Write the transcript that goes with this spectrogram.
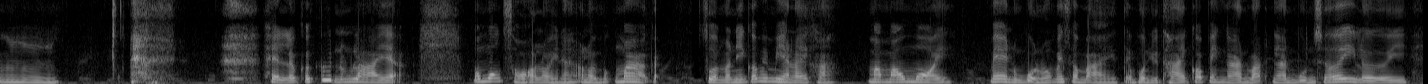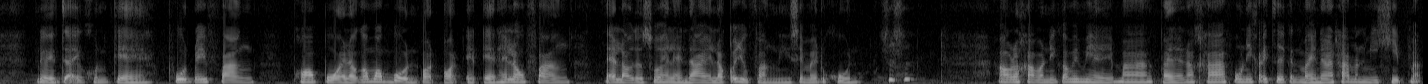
อืม เห็นแล้วก็คืนน้ำลายอะ่ะมะม่วงสออร่อยนะ อร่อยมากๆอะ่ะ ส่วนวันนี้ก็ไม่มีอะไรค่ะ มาเมาส์มอย แม่หนูบ่นว่าไม่สบาย แต่ผลสุดท้ายก็ไปงานวัดงานบุญเฉยเลย เหนื่อยใจคนแก่ พูดไม่ฟัง พอป่วยแล้วก็มาบ่นอดอดแอดแอดให้เราฟัง และเราจะช่วยอะไรได้ เราก็อยู่ฝั่งนี้ใช่ไหมทุกคน เอาละค่ะ วันนี้ก็ไม่มีอะไรมากไปแล้วนะคะพรุ่งนี้ค่อยเจอกันใหม่นะ ถ้ามันมีคลิปอะ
